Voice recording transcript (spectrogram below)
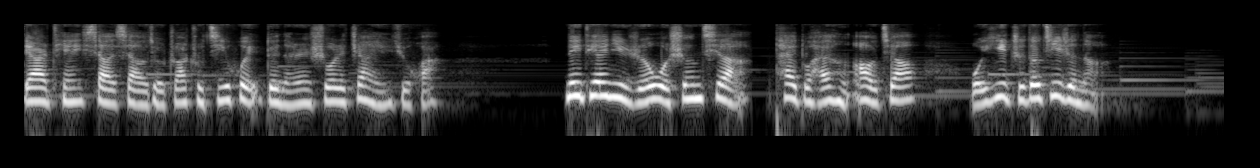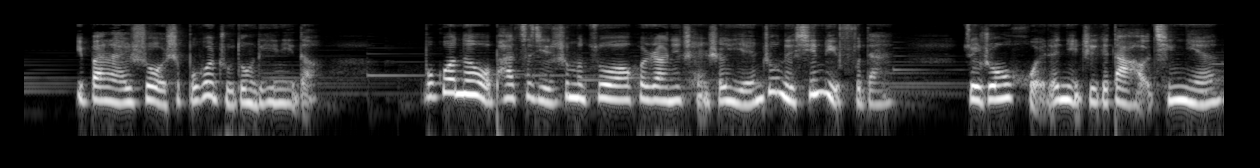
第二天，笑笑就抓住机会对男人说了这样一句话。那天你惹我生气了，态度还很傲娇，我一直都记着呢。一般来说，我是不会主动理你的。不过呢，我怕自己这么做会让你产生严重的心理负担，最终毁了你这个大好青年。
